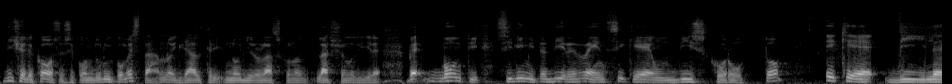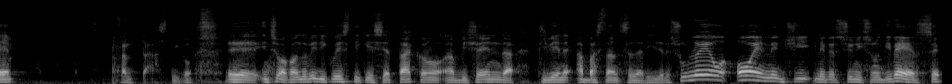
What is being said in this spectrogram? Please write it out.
Dice le cose secondo lui come stanno e gli altri non glielo lasciano, lasciano dire. Beh, Monti si limita a dire Renzi che è un disco rotto e che è vile fantastico. Eh, insomma, quando vedi questi che si attaccano a vicenda ti viene abbastanza da ridere. Sulle ONG le versioni sono diverse.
